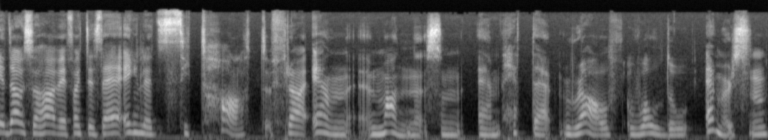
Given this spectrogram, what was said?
I dag så har vi faktisk det er egentlig et sitat fra en mann som eh, heter Ralph Waldo Emerson.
